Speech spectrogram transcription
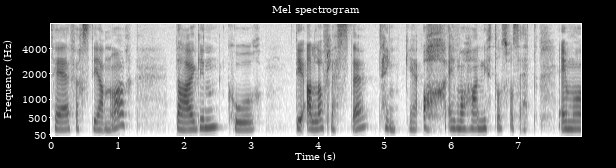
til 1. januar. Dagen hvor de aller fleste tenker åh, oh, jeg må ha nyttårsforsett. Jeg må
